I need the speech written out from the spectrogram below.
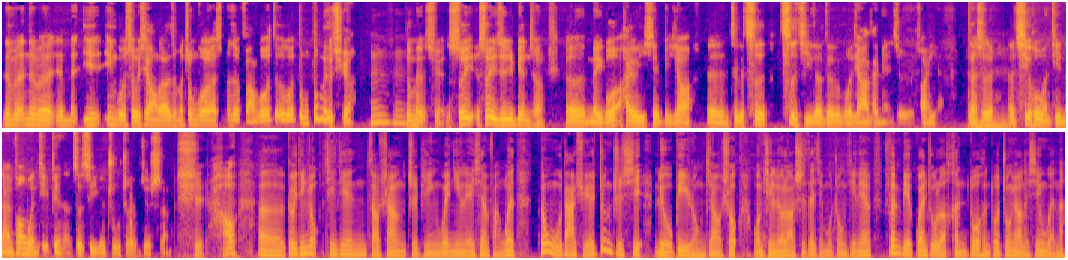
那么那么那么英英国首相了，什么中国了，什么的法国、德国都都没有去啊，嗯，都没有去。所以所以这就变成呃，美国还有一些比较呃这个次次级的这个国家在面就是发言。但是呃，气候问题、南方问题变成这是一个主轴，就是是好。呃，各位听众，今天早上志平为您连线访问东吴大学政治系刘碧荣教授。我们请刘老师在节目中今天分别关注了很多很多重要的新闻呢，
